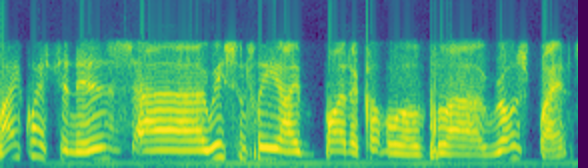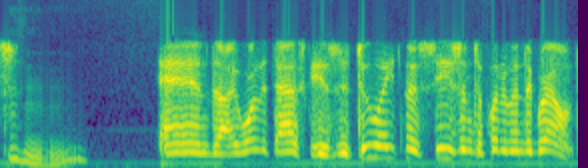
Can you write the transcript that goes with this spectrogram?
My question is uh, recently I bought a couple of uh, rose plants, and I wanted to ask is it too late in the season to put them in the ground?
